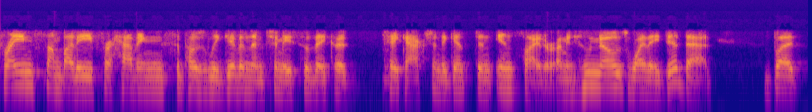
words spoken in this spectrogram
frame somebody for having supposedly given them to me so they could take action against an insider? I mean, who knows why they did that? But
